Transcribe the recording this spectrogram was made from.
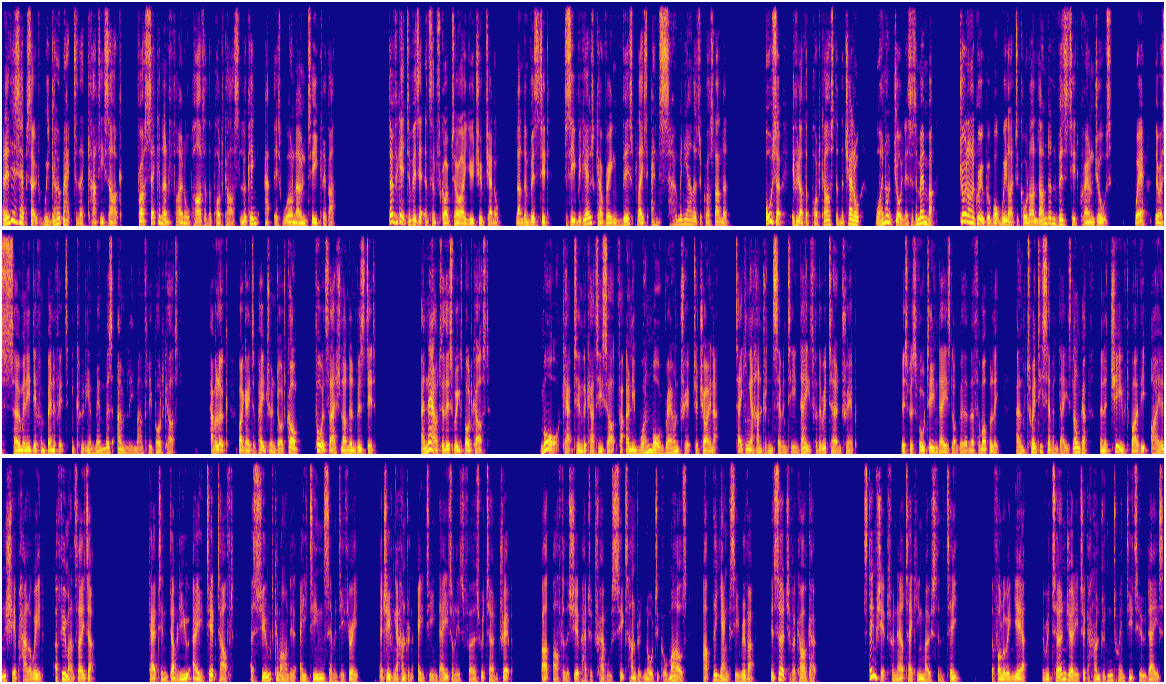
And in this episode, we go back to the Cutty Sark for our second and final part of the podcast, looking at this well known tea clipper. Don't forget to visit and subscribe to our YouTube channel, London Visited, to see videos covering this place and so many others across London. Also, if you love the podcast and the channel, why not join us as a member? Join on a group of what we like to call our London Visited Crown Jewels, where there are so many different benefits, including a members only monthly podcast. Have a look by going to patreon.com forward slash London Visited. And now to this week's podcast. Moore in the Cutty Sark for only one more round trip to China, taking 117 days for the return trip. This was 14 days longer than the Thermopylae and 27 days longer than achieved by the iron ship Halloween a few months later. Captain W. A. Tiptaft assumed command in 1873, achieving 118 days on his first return trip. But after the ship had to travel 600 nautical miles up the Yangtze River in search of a cargo. Steamships were now taking most of the tea. The following year, the return journey took 122 days.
